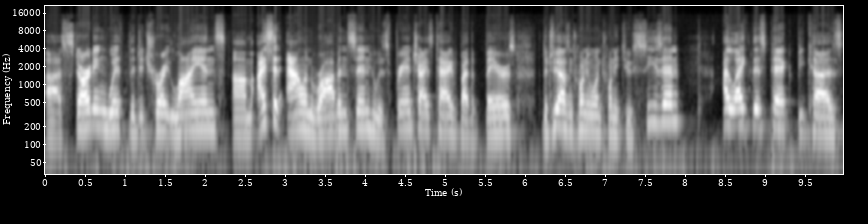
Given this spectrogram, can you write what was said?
Uh, starting with the Detroit Lions, um, I said Allen Robinson, who is franchise tagged by the Bears for the 2021-22 season. I like this pick because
